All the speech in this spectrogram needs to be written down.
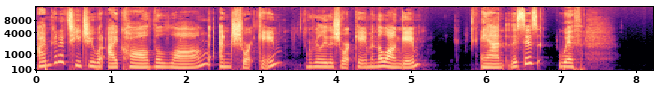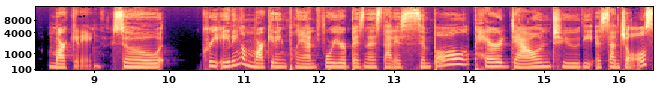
I'm going to teach you what I call the long and short game, really the short game and the long game. And this is with marketing. So, creating a marketing plan for your business that is simple, pared down to the essentials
